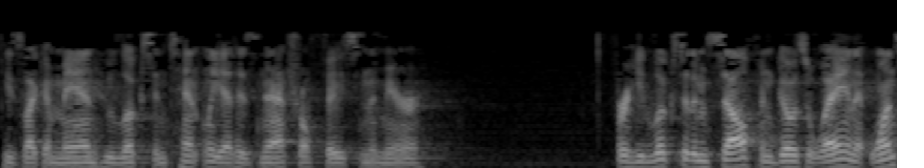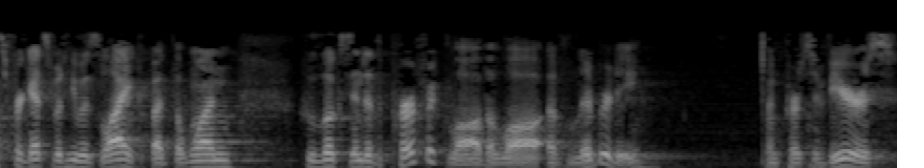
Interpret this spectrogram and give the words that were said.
he's like a man who looks intently at his natural face in the mirror. For he looks at himself and goes away and at once forgets what he was like. But the one who looks into the perfect law, the law of liberty, and perseveres,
